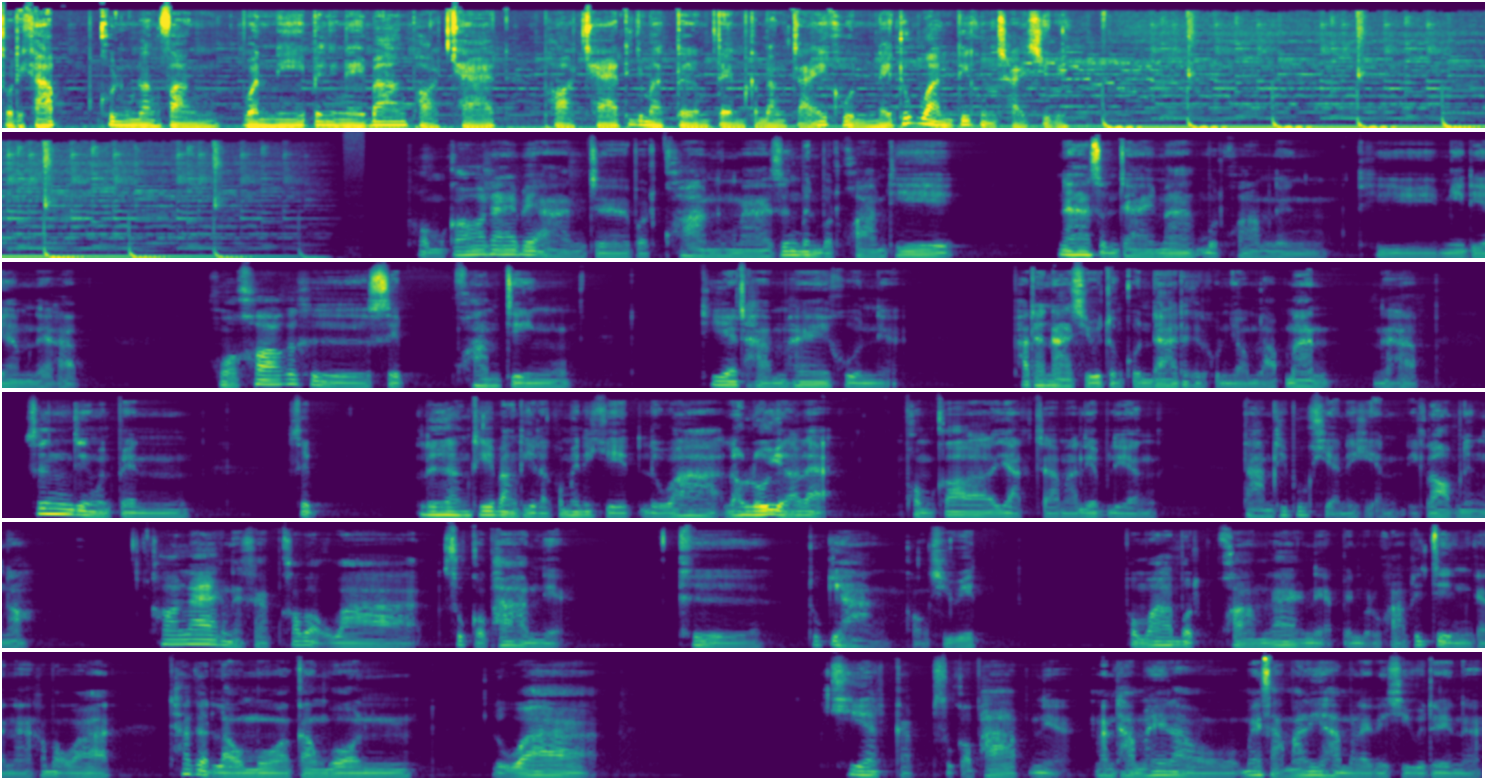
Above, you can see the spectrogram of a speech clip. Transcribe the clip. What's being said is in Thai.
สวัสดีครับ คุณกำลังฟังวันนี้เป็นยังไงบ้างพอดแคสต์พอดแคสต์ที่จะมาเติมเต็มกำลังใจให้คุณในทุกวันที่คุณใช้ชีวิต ผมก็ได้ไปอ่านเจอบทความหนึ่งมา ซึ่งเป็นบทความที่น่าสนใจมากบทความหนึ่งที่มีเดียมนะครับ หัวข้อก็คือ 10 ความจริง ที่จะทำให้คุณเนี่ยพัฒนาชีวิตของคุณได้ถ้าเกิดคุณยอมรับมันนะครับ ซึ่งจริงมันเป็นสิบเรื่องที่บางทีเราก็ไม่ได้คิด หรือว่าเรารู้อยู่แล้วแหละ ผมก็อยากจะมาเรียบเรียงตามที่ผู้เขียนได้เขียนอีกรอบหนึ่งเนาะข้อแรกนะครับเขาบอกว่าสุขภาพเนี่ยคือทุกอย่างของชีวิต ผมว่าบทความแรกเนี่ยเป็นบทความที่จริงกันนะเขาบอกว่าถ้าเกิดเรามัวกังวล หรือว่า เครียดกับสุขภาพเนี่ยมันทำให้เราไม่สามารถที่จะทำอะไรในชีวิตได้นะ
